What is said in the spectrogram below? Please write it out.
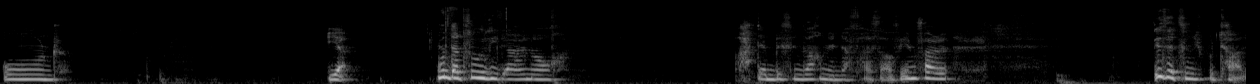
Und ja. Und dazu sieht er noch, hat er ein bisschen Sachen in der Fresse. Auf jeden Fall ist er ziemlich brutal.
